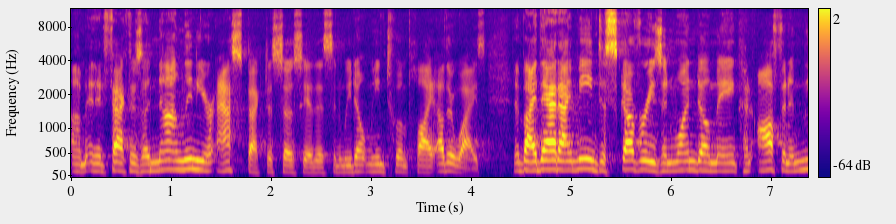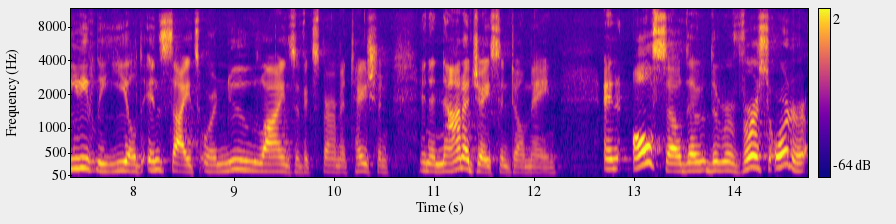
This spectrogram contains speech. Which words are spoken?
Um, and in fact, there's a nonlinear aspect associated with this, and we don't mean to imply otherwise. And by that, I mean discoveries in one domain can often immediately yield insights or new lines of experimentation in a non-adjacent domain. And also, the, the reverse order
